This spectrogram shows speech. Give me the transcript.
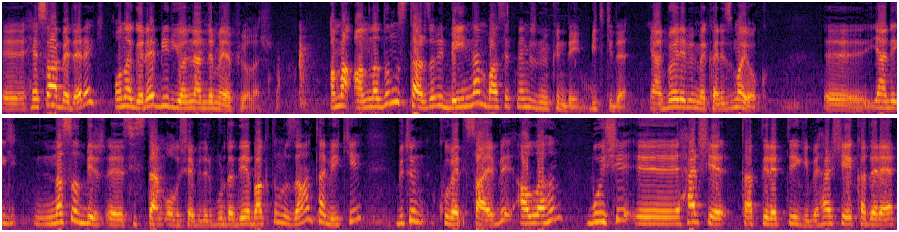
e, hesap ederek ona göre bir yönlendirme yapıyorlar. Ama anladığımız tarzda bir beyinden bahsetmemiz mümkün değil bitkide. Yani böyle bir mekanizma yok. Ee, yani nasıl bir e, sistem oluşabilir burada diye baktığımız zaman tabii ki bütün kuvvet sahibi Allah'ın bu işi e, her şeye takdir ettiği gibi, her şeye kadere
